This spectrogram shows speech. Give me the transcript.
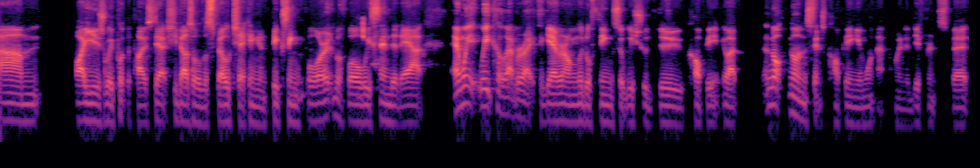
um, I usually put the post out. She does all the spell checking and fixing for it before we send it out. And we, we collaborate together on little things that we should do, copy, like not, not in the sense copying, you want that point of difference, but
